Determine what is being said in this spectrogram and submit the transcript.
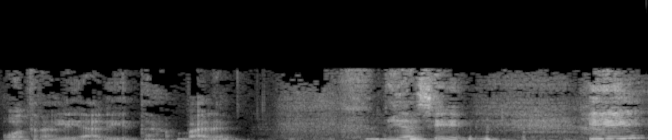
otra liadita, ¿vale? Y así. Y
